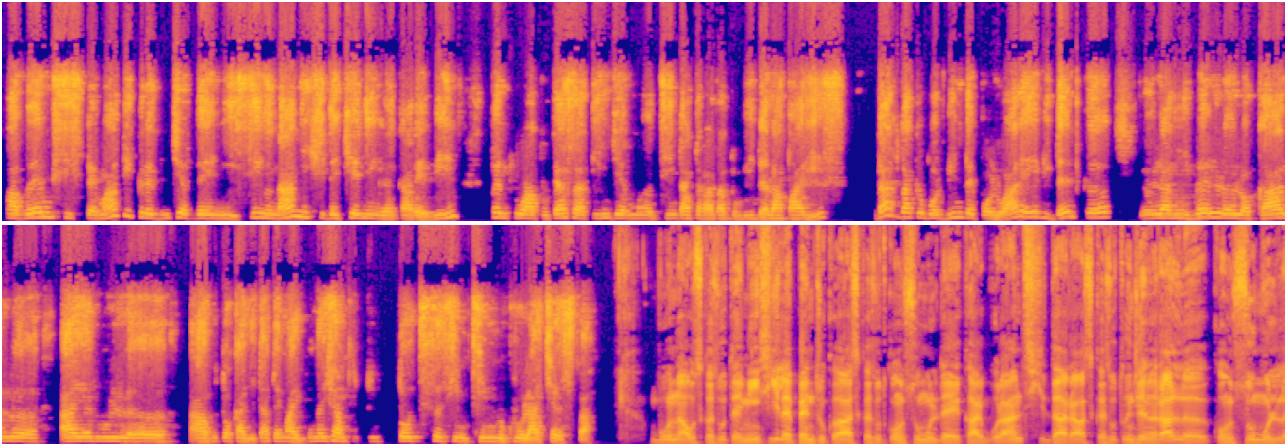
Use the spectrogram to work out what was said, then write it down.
avem sistematic reduceri de emisii în anii și deceniile care vin pentru a putea să atingem uh, ținta tratatului de la Paris. Dar dacă vorbim de poluare, evident că uh, la nivel local uh, aerul a avut o calitate mai bună și am putut tot să simțim lucrul acesta. Bun, au scăzut emisiile pentru că a scăzut consumul de carburanți, dar a scăzut în general consumul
